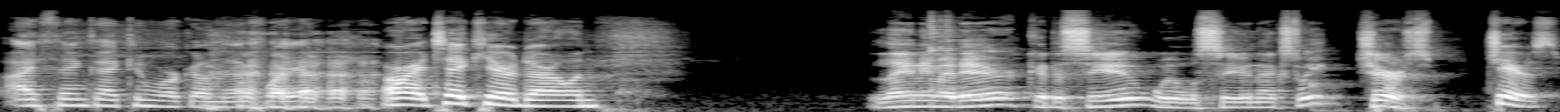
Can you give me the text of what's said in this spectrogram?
I think I can work on that for you. All right, take care, darling. Laney Madeir, good to see you. We will see you next week. Cheers. Cheers.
